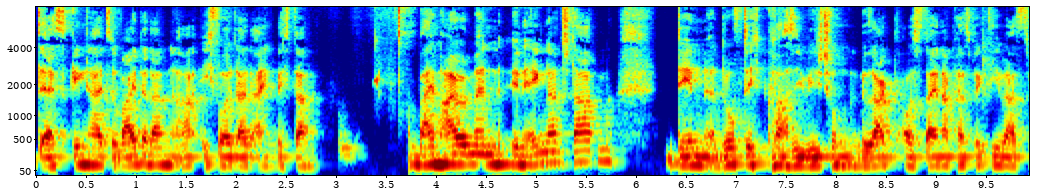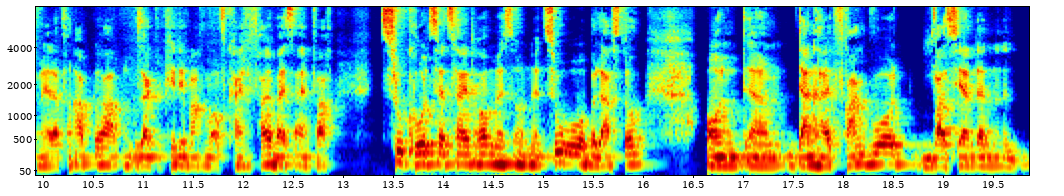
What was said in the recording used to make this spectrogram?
das ging halt so weiter dann. Ich wollte halt eigentlich dann beim Ironman in England starten. Den durfte ich quasi, wie schon gesagt, aus deiner Perspektive hast du mir davon abgeraten und gesagt, okay, den machen wir auf keinen Fall, weil es einfach zu kurz der Zeitraum ist und eine zu hohe Belastung. Und ähm, dann halt Frankfurt, was ja dann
